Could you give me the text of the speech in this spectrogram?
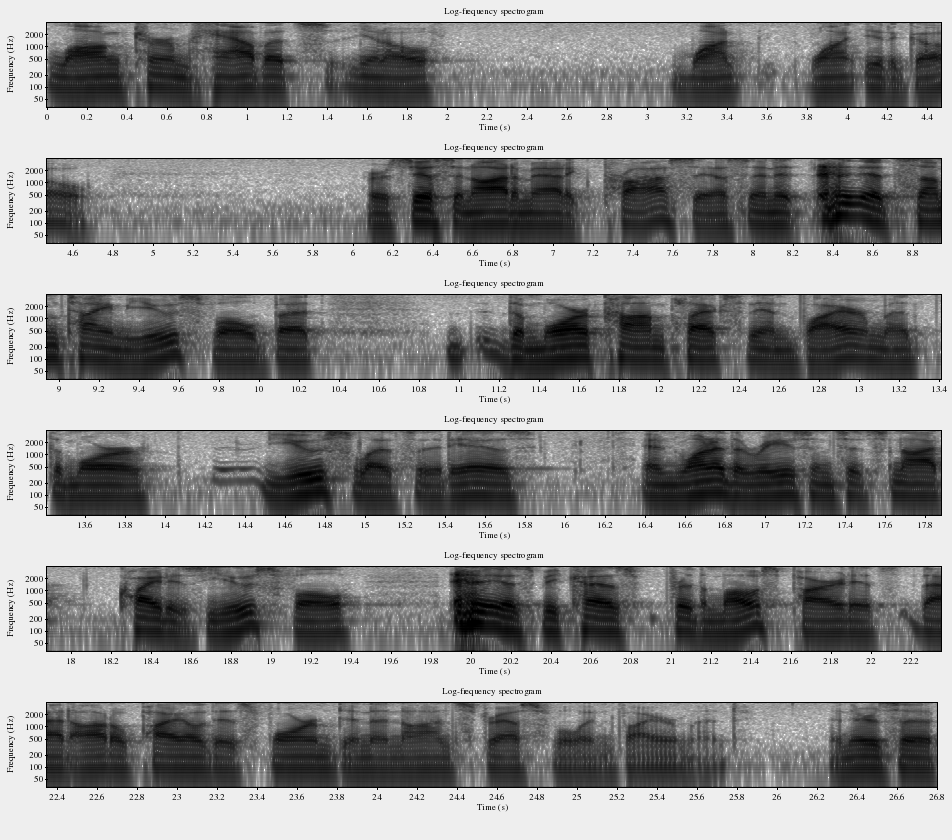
long-term habits, you know, want, want you to go. Or it's just an automatic process and it, it's sometimes useful, but the more complex the environment, the more useless it is. And one of the reasons it's not quite as useful is because for the most part, it's that autopilot is formed in a non-stressful environment. And there's a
